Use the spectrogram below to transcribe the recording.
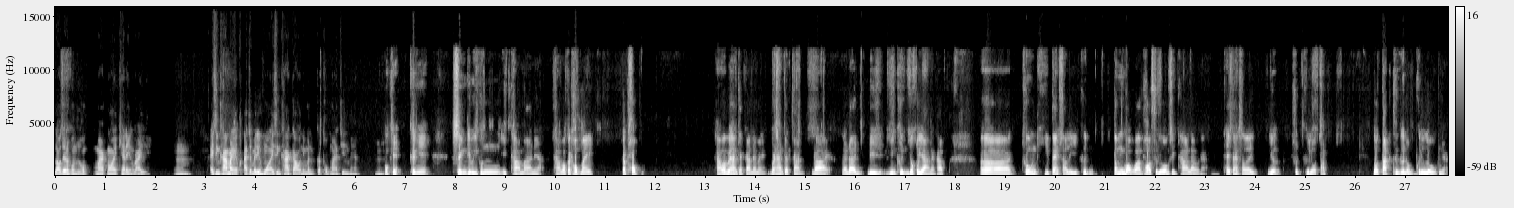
เราได้รับผลกระทบมากน้อยแค่ไหนอย่างไร อืมไอสินค้าใหม่อาจจะไม่ได้ห่วงไอสินค้าเก่านี่มันกระทบมาจิ้นไหมครับโอเค คืองี้ สิ่งที่เมื่อกี้คุณอีกถามมาเนี่ย ถามว่ากระทบไหมกระทบ ถามว่าบริหารจัดการได้ไหมบริหารจัดการได้ และได้ดียิ่งขึ้นยกตัวอย่างนะครับช่วงที่แป้งสาลีขึ้น ต้องบอกว่า portfolio ของสินค้าเราเนี่ยใช้แป้งสาลีเยอะสุดคือโลตัสโลตัสคือขนมขึ้นรูปเนี่ย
